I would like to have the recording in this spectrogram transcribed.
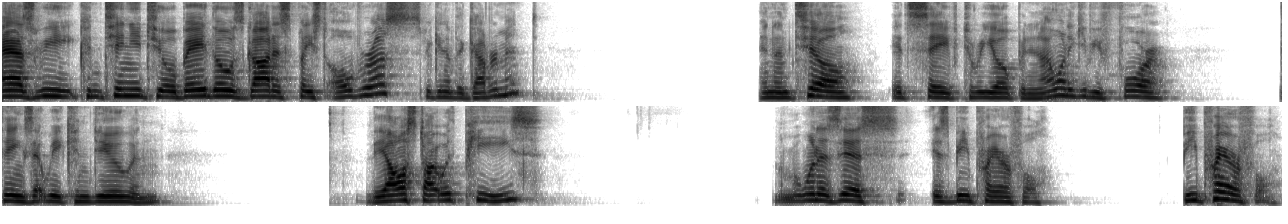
as we continue to obey those God has placed over us, speaking of the government, and until it's safe to reopen. And I want to give you four things that we can do, and they all start with P's. Number one is this is be prayerful. Be prayerful.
